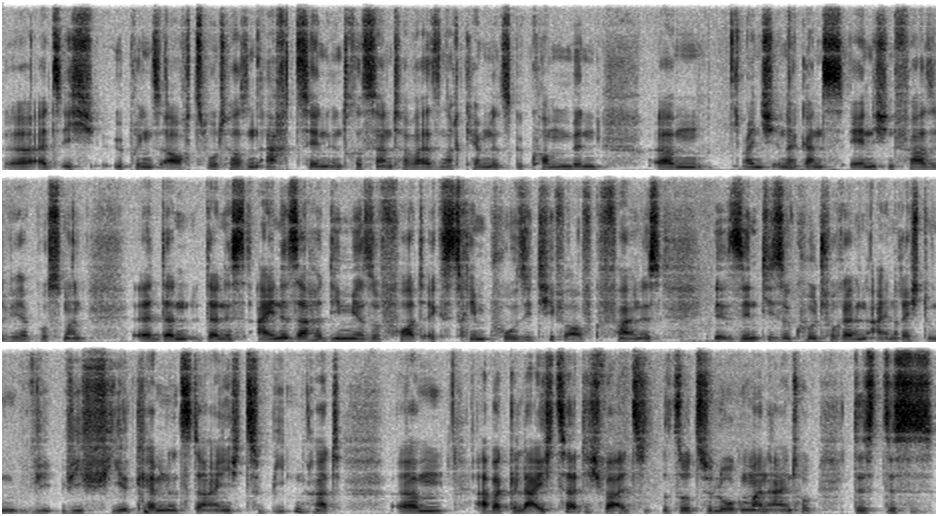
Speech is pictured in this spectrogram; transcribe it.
äh, als ich übrigens auch 2018 interessanterweise nach Chemnitz gekommen bin, ähm, ähm, eigentlich in einer ganz ähnlichen Phase wie Herr Bussmann, äh, dann, dann ist eine Sache, die mir sofort extrem positiv aufgefallen ist, äh, sind diese kulturellen Einrichtungen, wie, wie viel Chemnitz da eigentlich zu bieten hat. Ähm, aber gleichzeitig war als Soziologe mein Eindruck, dass das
